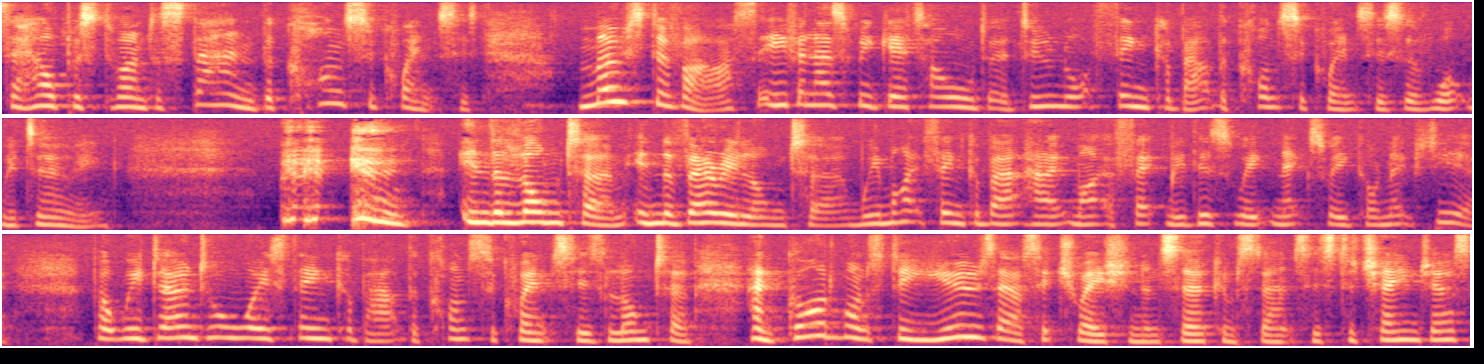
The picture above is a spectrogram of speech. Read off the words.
to help us to understand the consequences. Most of us, even as we get older, do not think about the consequences of what we're doing. in the long term, in the very long term, we might think about how it might affect me this week, next week, or next year, but we don't always think about the consequences long term. And God wants to use our situation and circumstances to change us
